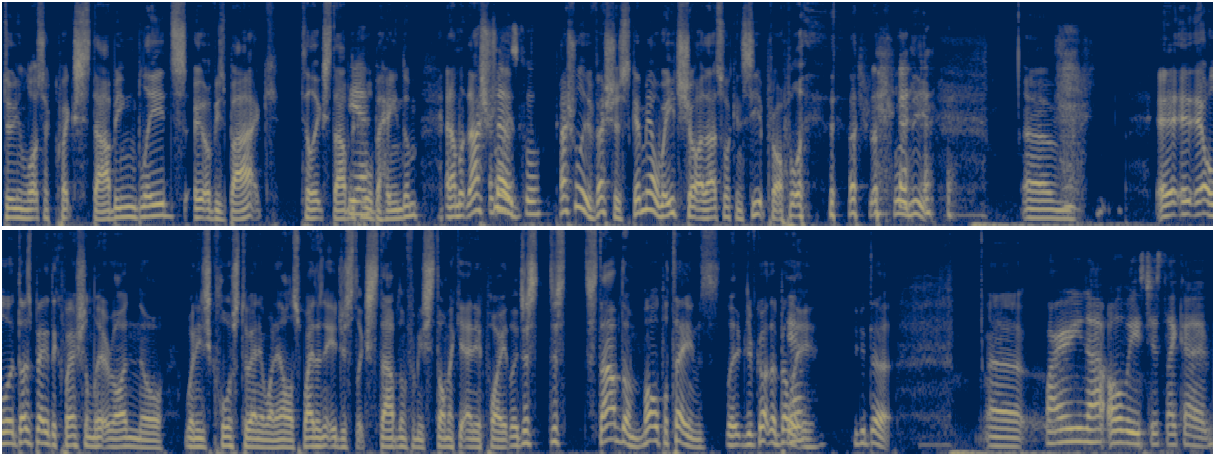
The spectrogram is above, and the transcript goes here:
doing lots of quick stabbing blades out of his back to like stab the yeah. people behind him. And I'm like, that's really that cool. That's really vicious. Give me a wide shot of that so I can see it properly. that's really neat. um, it, it, although it does beg the question later on, though, when he's close to anyone else, why doesn't he just like stab them from his stomach at any point? Like just just stab them multiple times. Like you've got the ability, yeah. you could do it. Uh, why are you not always just like a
